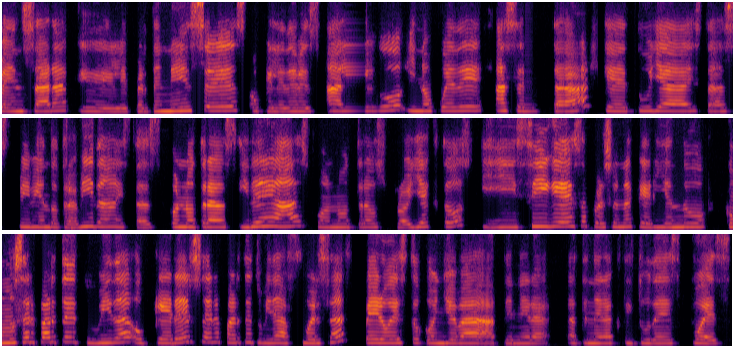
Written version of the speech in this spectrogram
pensara que le perteneces o que le debes algo y no puede aceptar que tú ya estás viviendo otra vida, estás con otras ideas, con otros proyectos y sigue esa persona queriendo como ser parte de tu vida o querer ser parte de tu vida a fuerzas, pero esto conlleva a tener, a, a tener actitudes pues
